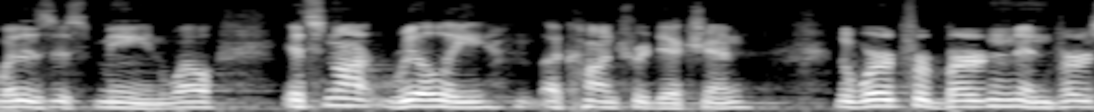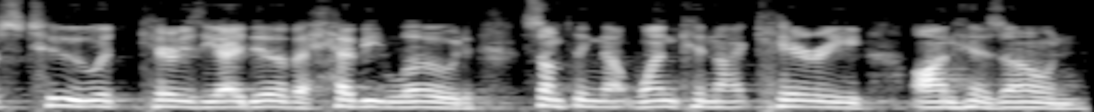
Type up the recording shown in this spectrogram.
What does this mean? Well, it's not really a contradiction. The word for burden in verse 2, it carries the idea of a heavy load, something that one cannot carry on his own.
